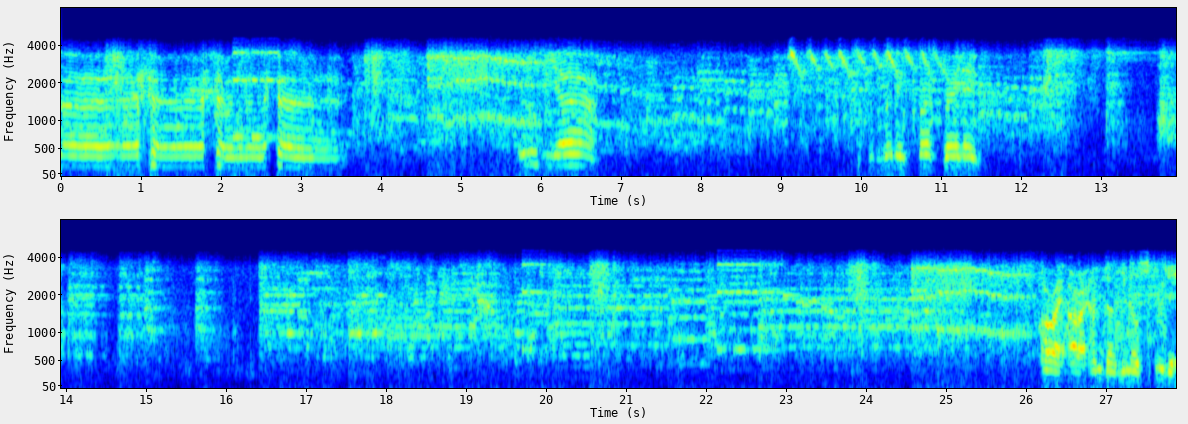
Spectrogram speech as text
Uh, yeah. It's really frustrating. Alright, alright, I'm done. You know, screw this.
